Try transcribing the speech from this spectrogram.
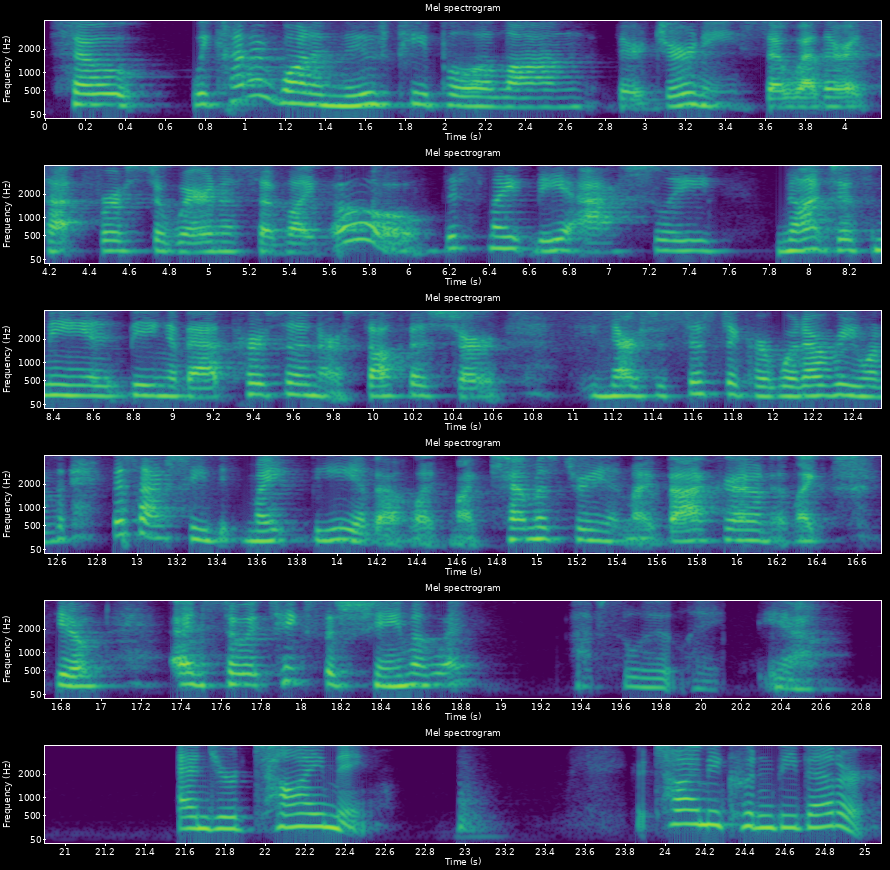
So we kind of want to move people along their journey. So whether it's that first awareness of like, oh, this might be actually not just me being a bad person or selfish or narcissistic or whatever you want to say. This actually might be about like my chemistry and my background and like, you know, and so it takes the shame away. Absolutely. Yeah. And your timing. Your timing couldn't be better.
